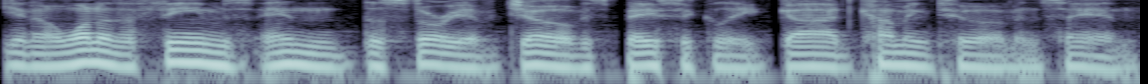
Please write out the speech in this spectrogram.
you know, one of the themes in the story of Job is basically God coming to him and saying,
